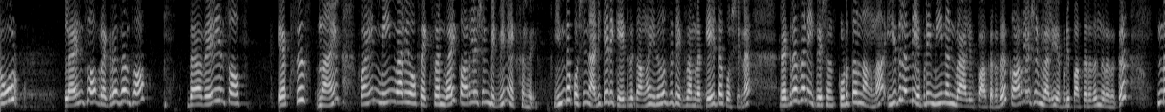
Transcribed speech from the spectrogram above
two lines of regressions of the variance of x is 9 find mean value of x and y correlation between x and y இந்த கொஷின் அடிக்கடி கேட்டிருக்காங்க யூனிவர்சிட்டி எக்ஸாமில் கேட்ட கொஷினை ரெக்ரஸன் ஈக்குவேஷன்ஸ் கொடுத்துருந்தாங்கன்னா இதுலேருந்து எப்படி மீன் அண்ட் வேல்யூ பார்க்குறது கார்லேஷன் வேல்யூ எப்படி பார்க்குறதுங்கிறதுக்கு இந்த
